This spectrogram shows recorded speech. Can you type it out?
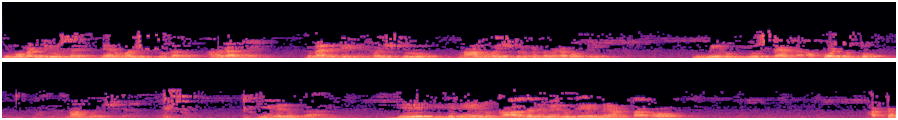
the moment you say నేను వైశ్యుడను అనగానే హ్యుమానిటీ వైశ్యులు నాన్ వైశ్యుల కింద విడగొట్టి మీరు you stand oppose to non Vaishya ఈ విధంగా దే ఇది నేను కాదని మీరు దేన్ని అంటారో అక్కడ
